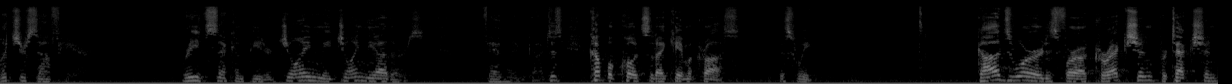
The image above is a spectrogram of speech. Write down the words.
Put yourself here. Read Second Peter. Join me. Join the others. Family of God. Just a couple quotes that I came across this week. God's word is for our correction, protection,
